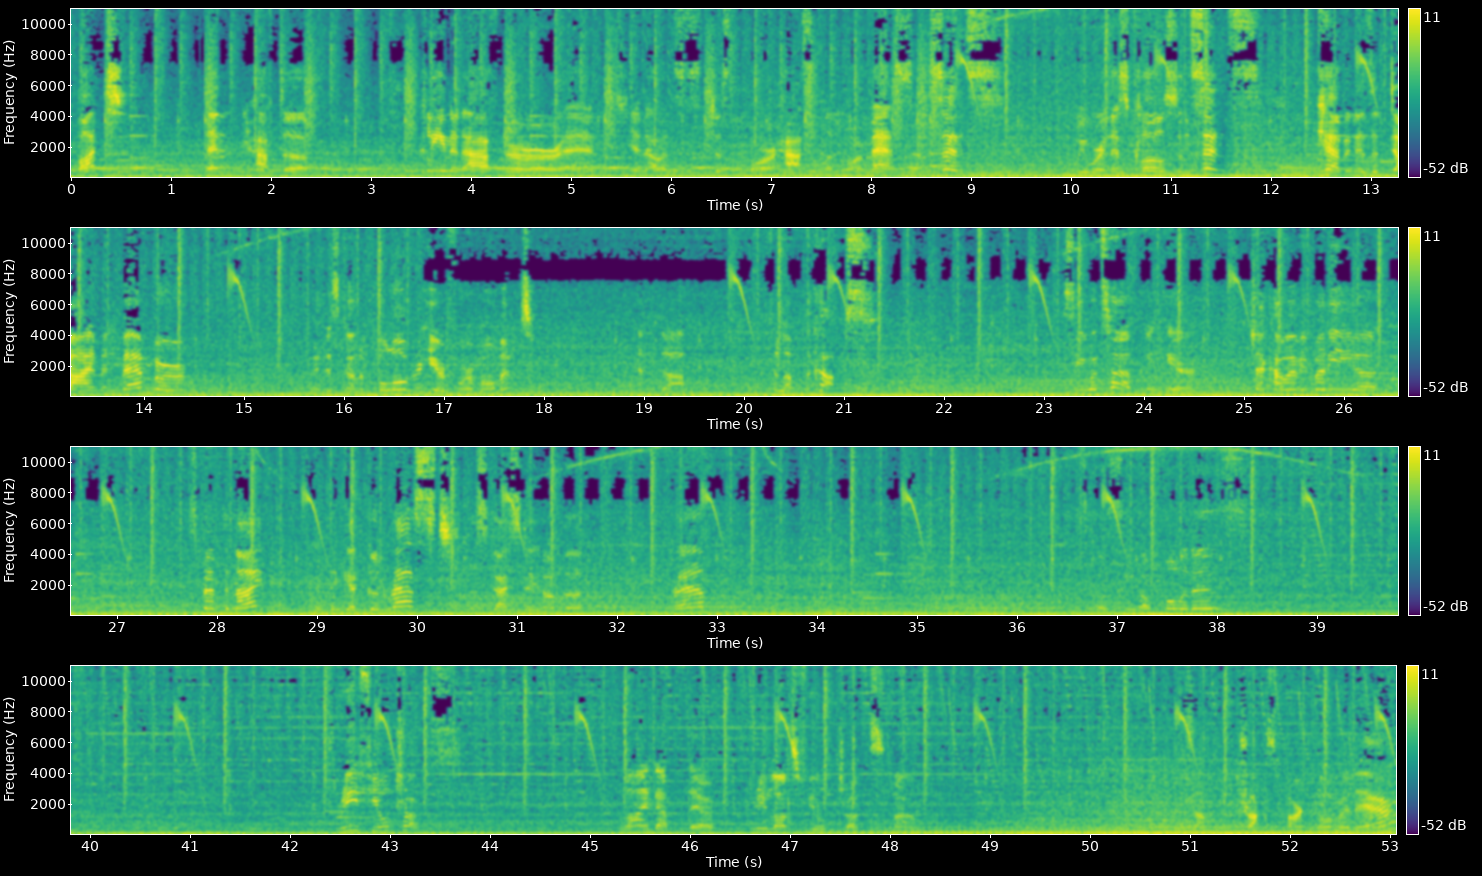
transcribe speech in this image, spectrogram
but then you have to clean it after and you know it's just more hassle and more mess. And since we were this close and since Kevin is a diamond member we're just gonna pull over here for a moment and uh, fill up the cups. See what's happening here. Check how everybody uh, spent the night. If they get good rest. This guy stayed on the ramp. Let's go see how full it is. Three fuel trucks lined up there. Three Loves fuel trucks. Wow. Some trucks parked over there.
